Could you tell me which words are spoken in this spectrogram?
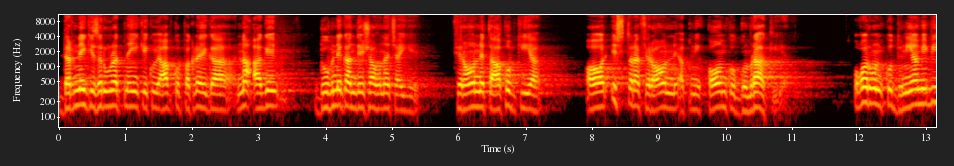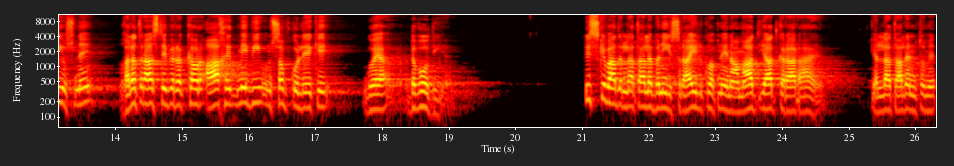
ڈرنے کی ضرورت نہیں کہ کوئی آپ کو پکڑے گا، نہ آگے ڈوبنے کا اندیشہ ہونا چاہیے۔ فرعون نے تعاقب کیا اور اس طرح فرعون نے اپنی قوم کو گمراہ کیا۔ اور ان کو دنیا میں بھی اس نے غلط راستے پہ رکھا اور آخر میں بھی ان سب کو لے کے گویا ڈبو دیا اس کے بعد اللہ تعالیٰ بنی اسرائیل کو اپنے انعامات یاد کرا رہا ہے کہ اللہ تعالیٰ نے تمہیں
